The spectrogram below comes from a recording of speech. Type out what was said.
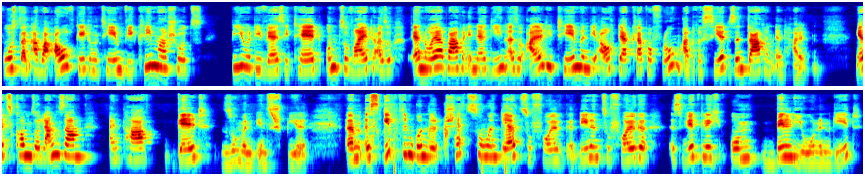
wo es dann aber auch geht um Themen wie Klimaschutz, Biodiversität und so weiter, also erneuerbare Energien, also all die Themen, die auch der Club of Rome adressiert, sind darin enthalten. Jetzt kommen so langsam ein paar Geldsummen ins Spiel. Ähm, es gibt im Grunde Schätzungen, der zufolge, denen zufolge es wirklich um Billionen geht,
